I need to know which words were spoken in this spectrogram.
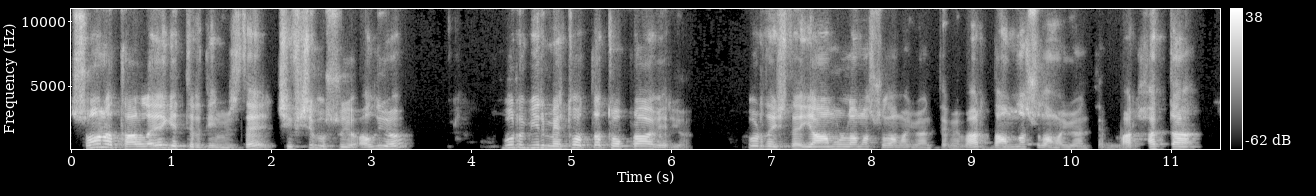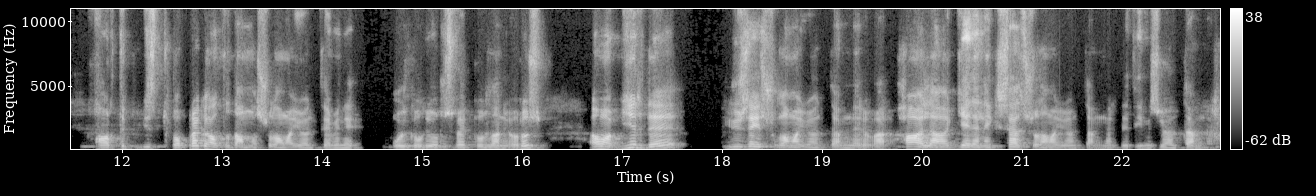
Sonra tarlaya getirdiğimizde çiftçi bu suyu alıyor. Bunu bir metotla toprağa veriyor. Burada işte yağmurlama sulama yöntemi var, damla sulama yöntemi var. Hatta artık biz toprak altı damla sulama yöntemini uyguluyoruz ve kullanıyoruz. Ama bir de yüzey sulama yöntemleri var. Hala geleneksel sulama yöntemleri dediğimiz yöntemler.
